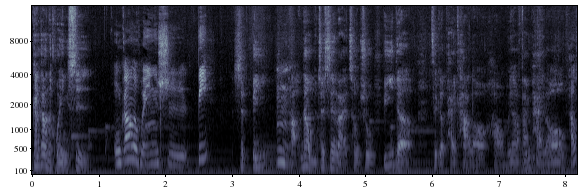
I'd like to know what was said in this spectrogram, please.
刚刚的回应是，我刚刚的回应是 B。是 B，嗯，好，那我们就先来抽出 B 的这个牌卡喽。好，我们要翻牌喽。好，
